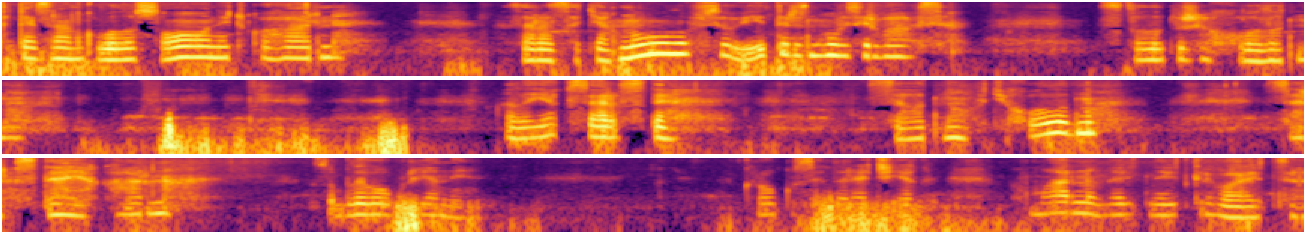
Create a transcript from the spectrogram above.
Таке зранку було сонечко гарне. Зараз затягнуло все, вітер знову зірвався. Стало дуже холодно. Але як все росте, все одно хоч і холодно, все росте як гарно, особливо бур'яни. Крокуси, до речі, як хмарно навіть не відкриваються.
